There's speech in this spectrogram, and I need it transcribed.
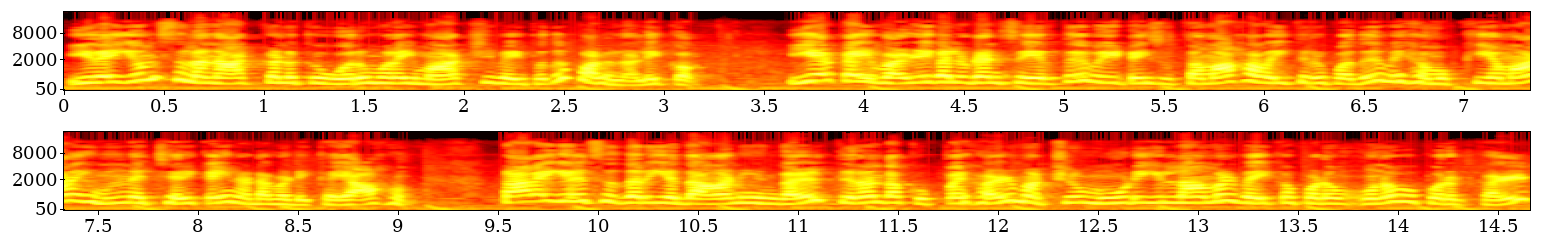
இதையும் சில நாட்களுக்கு ஒருமுறை மாற்றி வைப்பது பலனளிக்கும். இயற்கை வழிகளுடன் சேர்த்து வீட்டை சுத்தமாக வைத்திருப்பது மிக முக்கியமான முன்னெச்சரிக்கை நடவடிக்கையாகும். தரையில் சிதறிய தானியங்கள் திறந்த குப்பைகள் மற்றும் மூடியில்லாமல் வைக்கப்படும் உணவுப் பொருட்கள்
